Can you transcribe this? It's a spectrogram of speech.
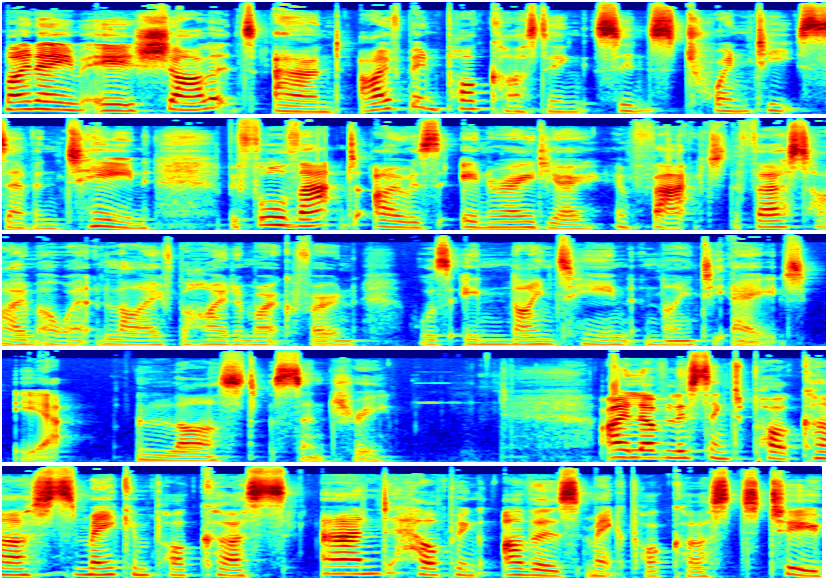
My name is Charlotte, and I've been podcasting since 2017. Before that, I was in radio. In fact, the first time I went live behind a microphone was in 1998. Yeah, last century. I love listening to podcasts, making podcasts, and helping others make podcasts too,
